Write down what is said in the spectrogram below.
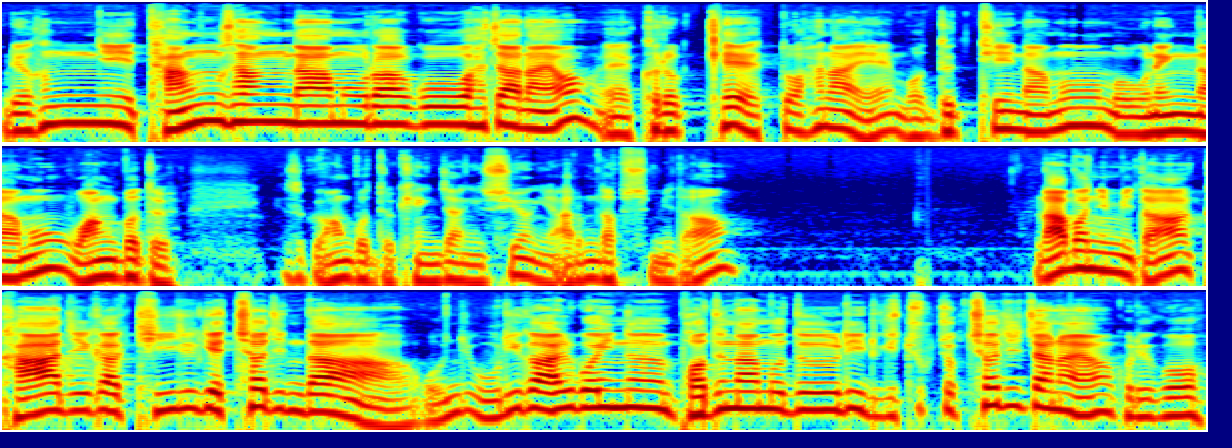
우리가 흔히 당상나무라고 하잖아요. 예, 그렇게 또 하나의 뭐 느티나무, 뭐 은행나무, 왕버들. 그래서 그 왕버들 굉장히 수영이 아름답습니다. 라번입니다. 가지가 길게 처진다. 우리가 알고 있는 버드나무들이 이렇게 쭉쭉 처지잖아요. 그리고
